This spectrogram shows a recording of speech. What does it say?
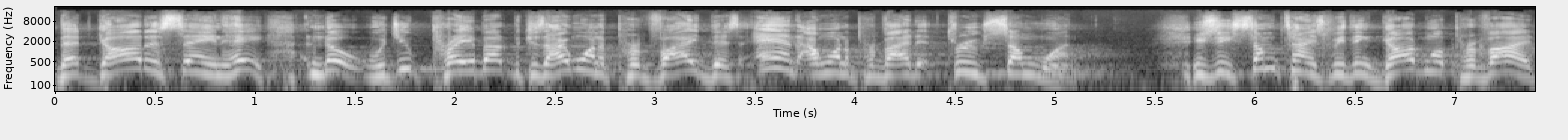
That God is saying, hey, no, would you pray about it? Because I want to provide this and I want to provide it through someone. You see, sometimes we think God won't provide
